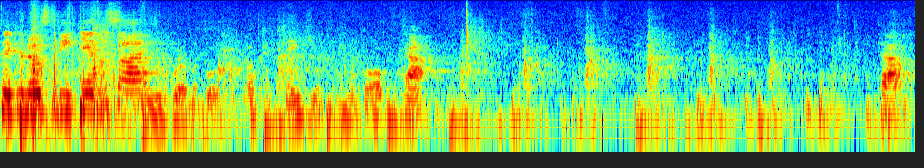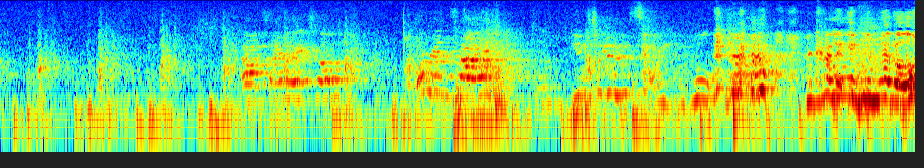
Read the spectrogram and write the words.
Take her nose to the inside. Let me grab my book. Okay, thank you. No problem. Tap. Tap. Outside, Rachel, or inside? You choose. You're kind of in the middle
